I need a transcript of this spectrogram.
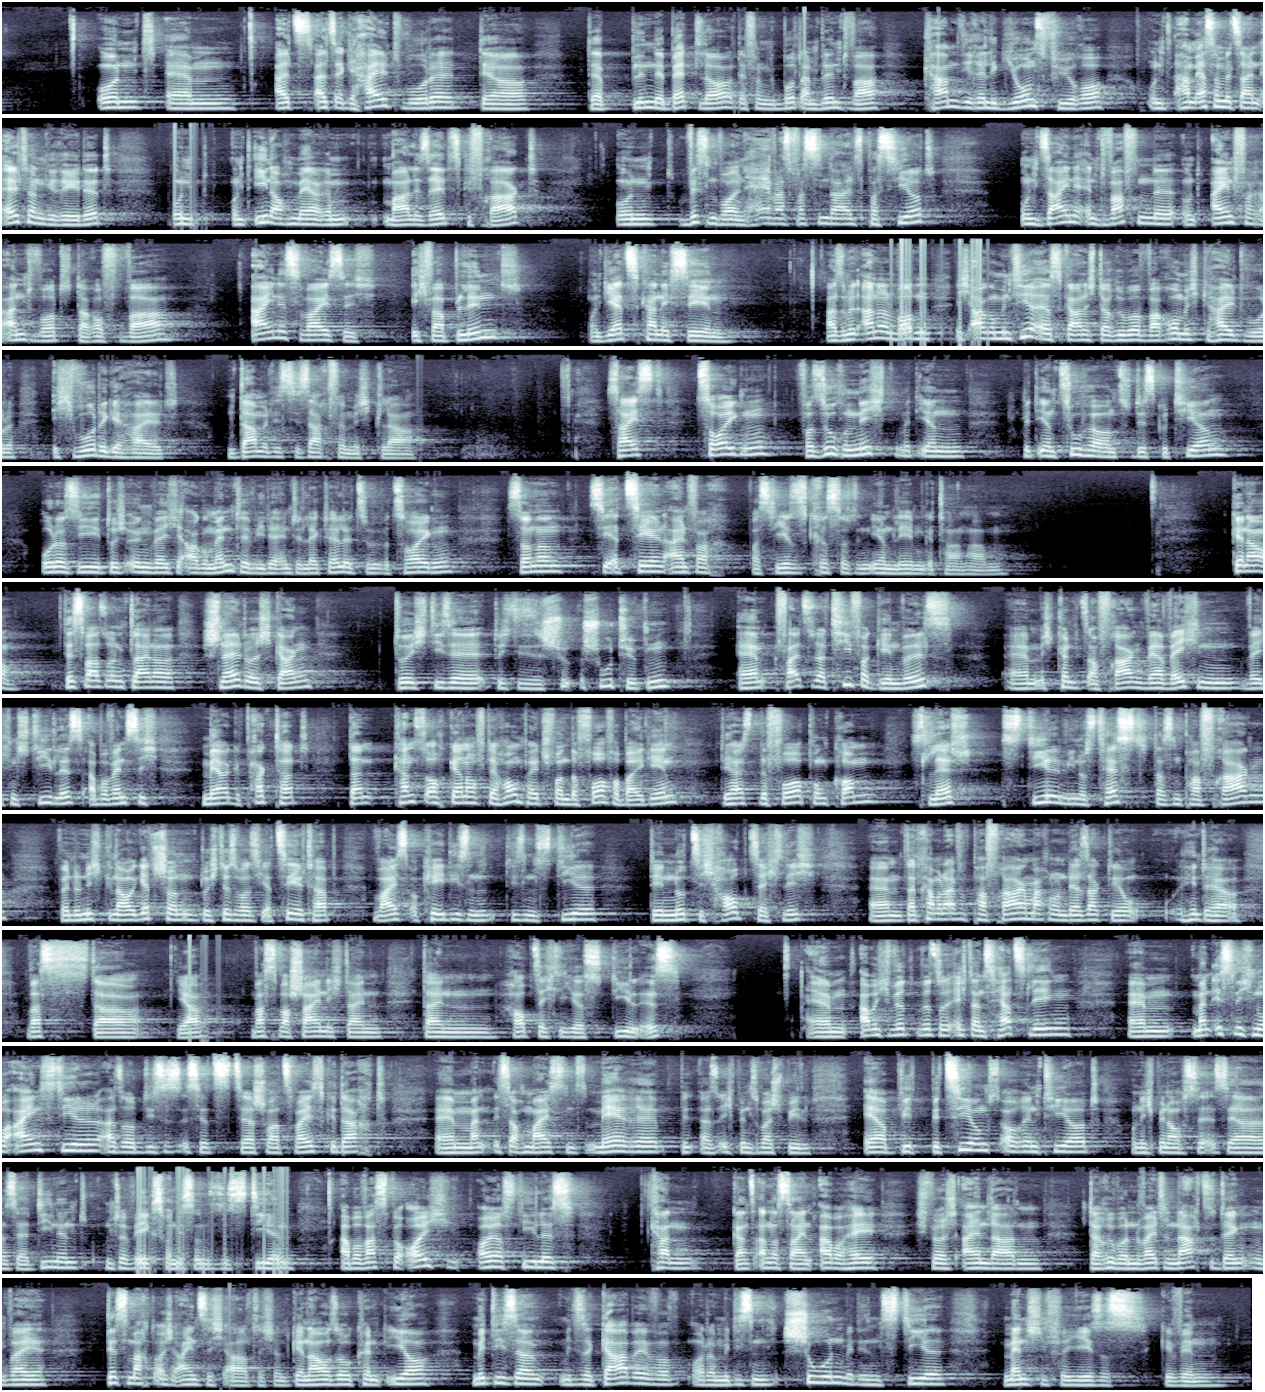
Und ähm, als, als er geheilt wurde, der, der blinde Bettler, der von Geburt an blind war, kamen die Religionsführer und haben erstmal mit seinen Eltern geredet und, und ihn auch mehrere Male selbst gefragt und wissen wollen, hey, was, was ist da alles passiert? Und seine entwaffnende und einfache Antwort darauf war, eines weiß ich, ich war blind und jetzt kann ich sehen. Also mit anderen Worten, ich argumentiere erst gar nicht darüber, warum ich geheilt wurde. Ich wurde geheilt. Und damit ist die Sache für mich klar. Das heißt, Zeugen versuchen nicht mit ihren, mit ihren Zuhörern zu diskutieren oder sie durch irgendwelche Argumente wie der Intellektuelle zu überzeugen, sondern sie erzählen einfach, was Jesus Christus in ihrem Leben getan haben. Genau, das war so ein kleiner Schnelldurchgang durch diese, durch diese Schuhtypen. Ähm, falls du da tiefer gehen willst, ähm, ich könnte jetzt auch fragen, wer welchen, welchen Stil ist, aber wenn es dich mehr gepackt hat, dann kannst du auch gerne auf der Homepage von The Four vorbeigehen. Die heißt thefour.com slash stil-test. Das sind ein paar Fragen. Wenn du nicht genau jetzt schon durch das, was ich erzählt habe, weißt, okay, diesen, diesen Stil, den nutze ich hauptsächlich, ähm, dann kann man einfach ein paar Fragen machen und der sagt dir hinterher, was da, ja, was wahrscheinlich dein, dein hauptsächlicher Stil ist. Ähm, aber ich würde es echt ans Herz legen. Ähm, man ist nicht nur ein Stil, also dieses ist jetzt sehr schwarz-weiß gedacht. Ähm, man ist auch meistens mehrere, also ich bin zum Beispiel eher beziehungsorientiert und ich bin auch sehr, sehr, sehr dienend unterwegs von diesen Stilen. Aber was bei euch euer Stil ist, kann ganz anders sein. Aber hey, ich will euch einladen, darüber weiter nachzudenken, weil das macht euch einzigartig. Und genauso könnt ihr mit dieser, mit dieser Gabe oder mit diesen Schuhen, mit diesem Stil Menschen für Jesus gewinnen.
